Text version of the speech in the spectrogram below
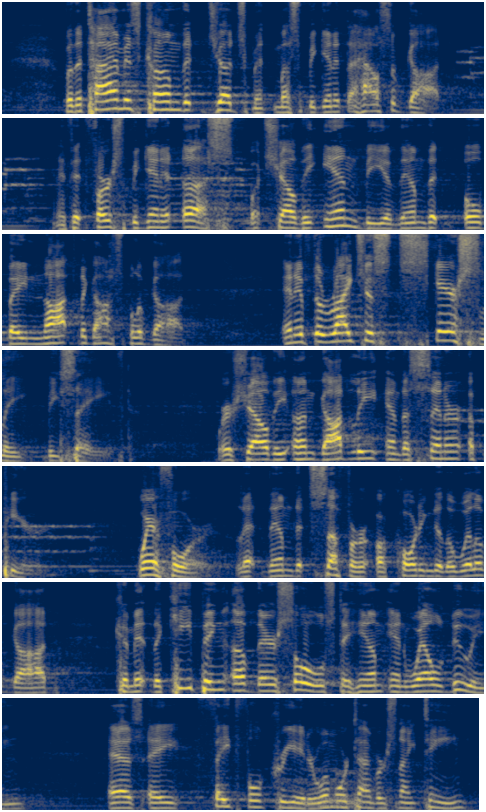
For the time has come that judgment must begin at the house of God. And if it first begin at us, what shall the end be of them that obey not the gospel of God? And if the righteous scarcely be saved, where shall the ungodly and the sinner appear? Wherefore, let them that suffer according to the will of God commit the keeping of their souls to Him in well doing as a faithful creator. One more time, verse 19.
